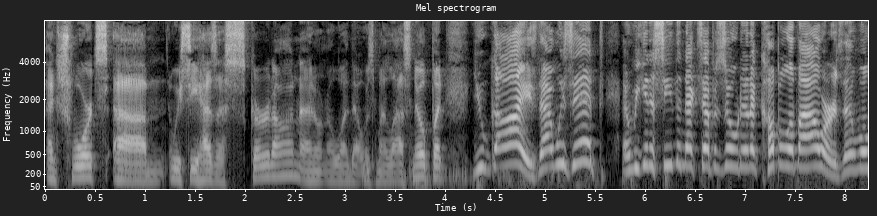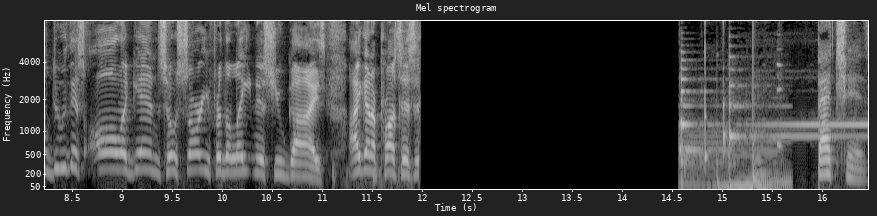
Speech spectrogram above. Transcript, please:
And Schwartz, um, we see, has a skirt on. I don't know why that was my last note, but you guys, that was it. And we get to see the next episode in a couple of hours. Then we'll do this all again. So sorry for the lateness, you guys. I got to process it. Betches.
